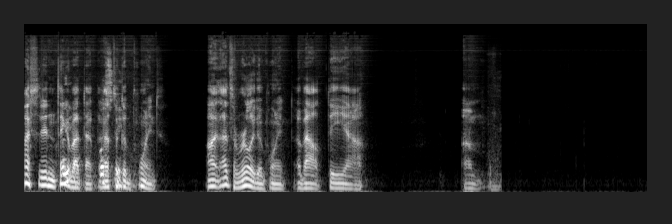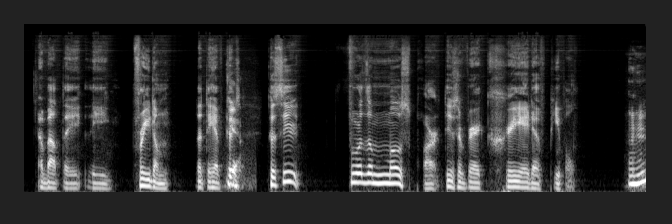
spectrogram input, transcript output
I actually didn't think about that, but that's see. a good point. Uh, that's a really good point about the uh, um, about the the freedom that they have. Cause, yeah. Because see, for the most part, these are very creative people. Mm-hmm.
